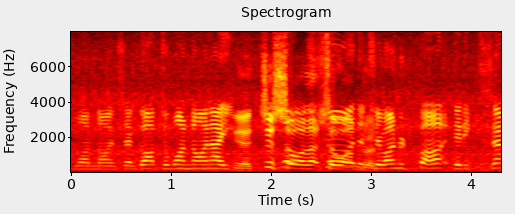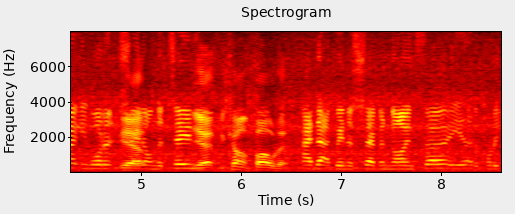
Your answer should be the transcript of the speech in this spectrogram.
197. Got up to 198. Yeah, just shy of that Shy of the 200. 200, but did exactly what it said on the tin. Yeah, you can't fold it. Had that been a 7930, that'd have probably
